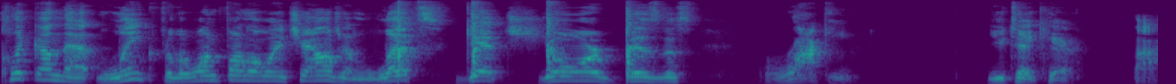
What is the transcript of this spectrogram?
click on that link for the One Funnel Away Challenge, and let's get your business rocking. You take care. Bye.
